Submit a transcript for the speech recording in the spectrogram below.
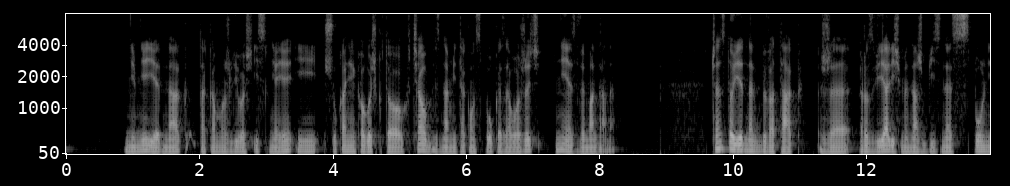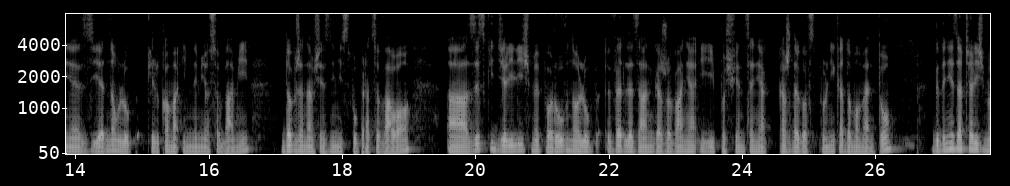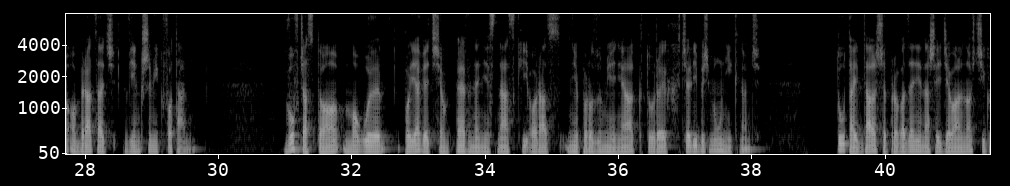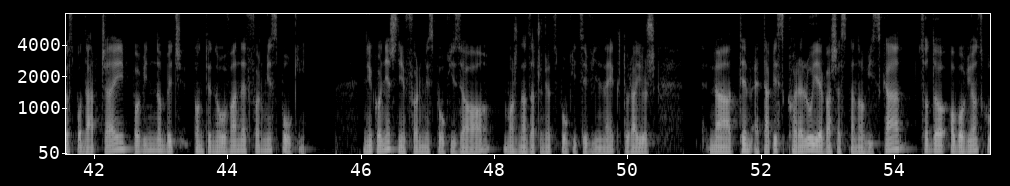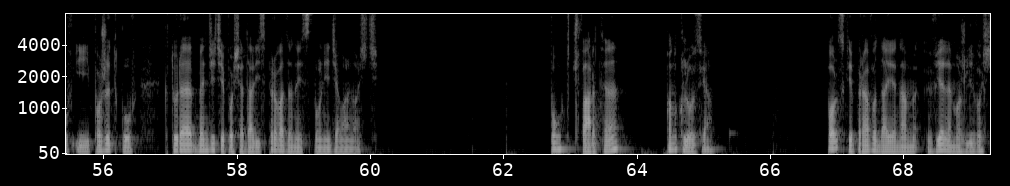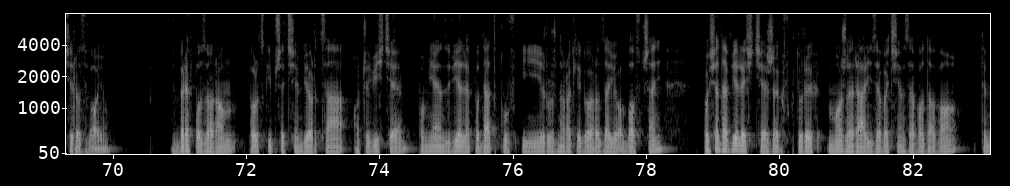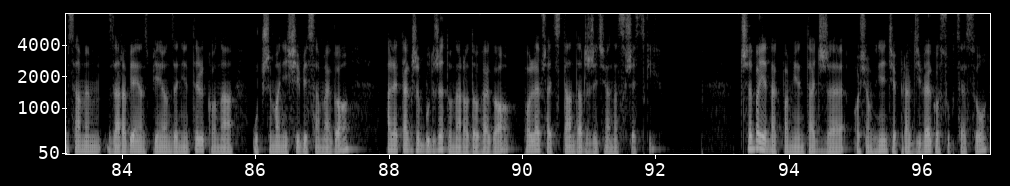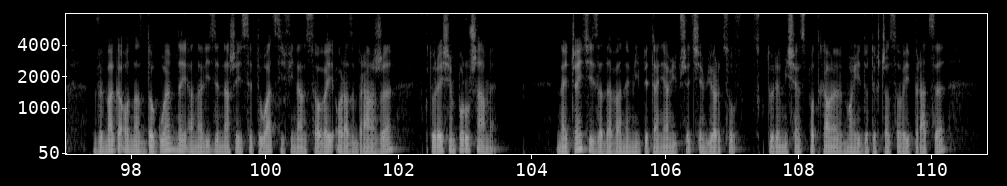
Niemniej jednak taka możliwość istnieje i szukanie kogoś, kto chciałby z nami taką spółkę założyć, nie jest wymagane. Często jednak bywa tak, że rozwijaliśmy nasz biznes wspólnie z jedną lub kilkoma innymi osobami, dobrze nam się z nimi współpracowało, a zyski dzieliliśmy porówno lub wedle zaangażowania i poświęcenia każdego wspólnika do momentu, gdy nie zaczęliśmy obracać większymi kwotami. Wówczas to mogły pojawiać się pewne niesnaski oraz nieporozumienia, których chcielibyśmy uniknąć. Tutaj dalsze prowadzenie naszej działalności gospodarczej powinno być kontynuowane w formie spółki. Niekoniecznie w formie spółki ZOO, można zacząć od spółki cywilnej, która już na tym etapie skoreluje Wasze stanowiska co do obowiązków i pożytków, które będziecie posiadali z prowadzonej wspólnie działalności. Punkt czwarty. Konkluzja. Polskie prawo daje nam wiele możliwości rozwoju. Wbrew pozorom, polski przedsiębiorca, oczywiście pomijając wiele podatków i różnorakiego rodzaju obostrzeń, posiada wiele ścieżek, w których może realizować się zawodowo, tym samym zarabiając pieniądze nie tylko na utrzymanie siebie samego, ale także budżetu narodowego, polepszać standard życia nas wszystkich. Trzeba jednak pamiętać, że osiągnięcie prawdziwego sukcesu wymaga od nas dogłębnej analizy naszej sytuacji finansowej oraz branży, w której się poruszamy. Najczęściej zadawanymi pytaniami przedsiębiorców, z którymi się spotkałem w mojej dotychczasowej pracy,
